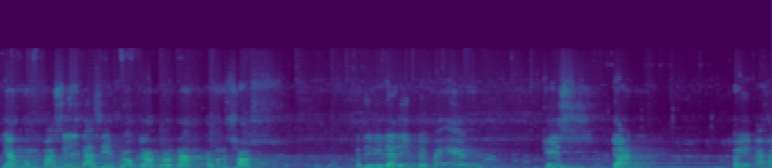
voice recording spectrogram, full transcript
yang memfasilitasi program-program Kemensos terdiri dari BPN, KIS, dan PKH.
